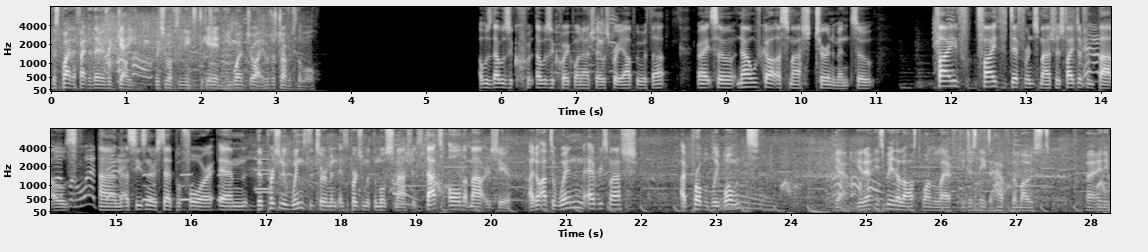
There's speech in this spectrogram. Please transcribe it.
Despite the fact that there is a gate, which you obviously needed to get in, he won't drive. He'll just drive into the wall. That was that was a qu- that was a quick one actually. I was pretty happy with that. Right, so now we've got a Smash tournament. So five five different smashes, five different battles, and as Seasoner said before, um, the person who wins the tournament is the person with the most smashes. That's all that matters here. I don't have to win every smash. I probably won't. Yeah, you don't need to be the last one left. You just need to have the most, uh, any,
